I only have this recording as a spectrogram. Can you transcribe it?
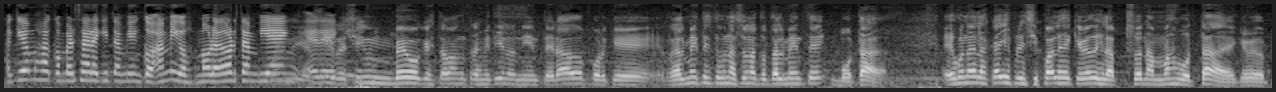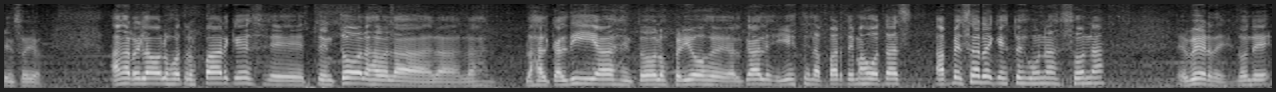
Aquí vamos a conversar aquí también con amigos, Morador también. Eh, sí, recién veo que estaban transmitiendo, ni enterado, porque realmente esta es una zona totalmente botada. Es una de las calles principales de Quevedo y es la zona más votada de Quevedo, pienso yo. Han arreglado los otros parques, eh, en todas las, alcaldías, en todos los periodos de alcaldes, y esta es la parte más votada, a pesar de que esto es una zona eh, verde, donde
